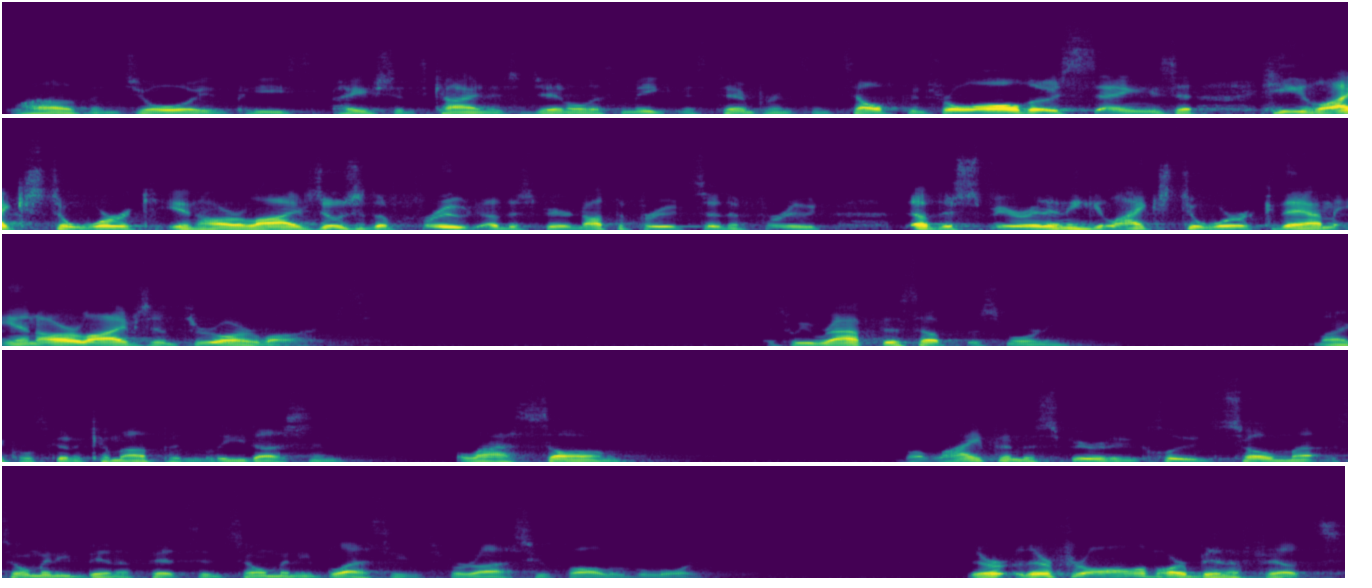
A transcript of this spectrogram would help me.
love and joy and peace, patience, kindness, gentleness, meekness, temperance, and self control. All those things that He likes to work in our lives. Those are the fruit of the Spirit, not the fruits, they're the fruit of the Spirit, and He likes to work them in our lives and through our lives. As we wrap this up this morning, Michael's going to come up and lead us in the last song. But life in the Spirit includes so, so many benefits and so many blessings for us who follow the Lord. They're, they're for all of our benefits.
